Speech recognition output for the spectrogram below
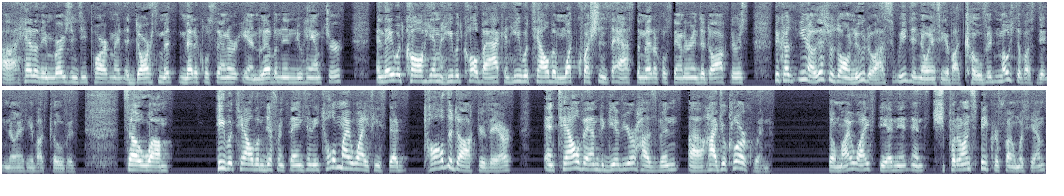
uh, head of the emergency department at Dartmouth Medical Center in Lebanon, New Hampshire. And they would call him and he would call back and he would tell them what questions to ask the medical center and the doctors. Because, you know, this was all new to us. We didn't know anything about COVID. Most of us didn't know anything about COVID. So um, he would tell them different things. And he told my wife, he said, call the doctor there and tell them to give your husband uh, hydrochloroquine. So my wife did, and, and she put it on speakerphone with him.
